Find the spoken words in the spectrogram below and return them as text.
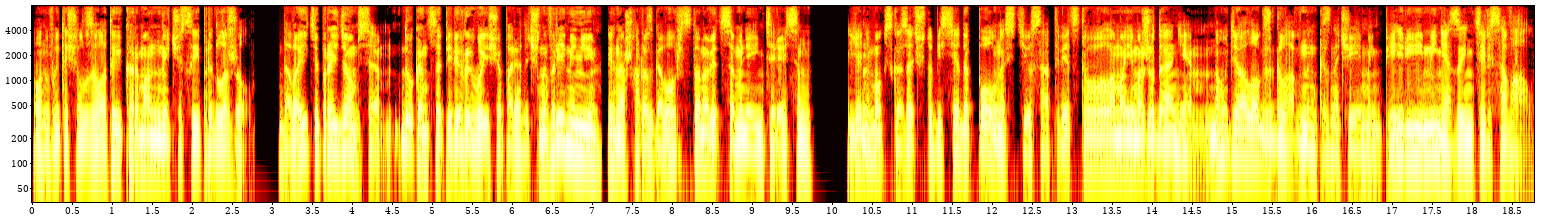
Он вытащил золотые карманные часы и предложил. «Давайте пройдемся. До конца перерыва еще порядочно времени, и наш разговор становится мне интересен». Я не мог сказать, что беседа полностью соответствовала моим ожиданиям, но диалог с главным казначеем империи меня заинтересовал.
